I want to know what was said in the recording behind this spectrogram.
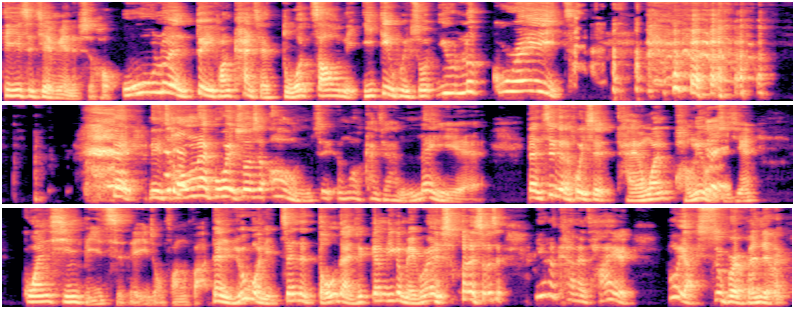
第一次见面的时候，无论对方看起来多糟，你一定会说 “You look great”。对，你从来不会说是“哦，你这哇看起来很累耶”。但这个会是台湾朋友之间关心彼此的一种方法。但如果你真的斗胆去跟一个美国人说的时候是 “You look kind of tired”，会呀，super offended，like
